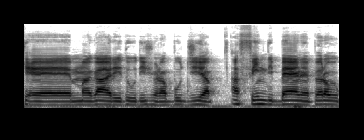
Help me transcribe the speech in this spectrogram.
che magari tu dici una bugia a fin di bene, però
